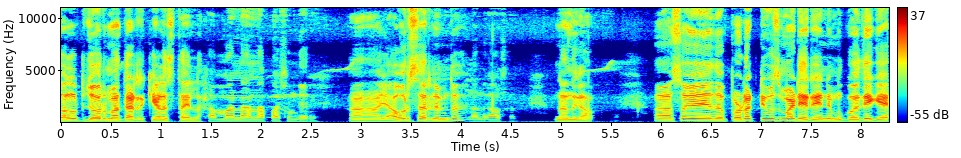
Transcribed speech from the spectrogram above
ಸ್ವಲ್ಪ ಜೋರು ಮಾತಾಡ್ರಿ ಕೇಳಿಸ್ತಾ ಇಲ್ಲ. ತಮ್ಮಣ್ಣ ಅನ್ನಪ್ಪ ಸಿಂಧೇರಿ ಹಾಂ ಹಾಂ ಯಾವ್ರು ಸರ್ ನಿಮ್ಮದು ನಂದಗಾಂವ್ ಸರ್ ನಂದಗಾಂವ್. ಸೊ ಇದು ಪ್ರಾಡಕ್ಟ್ ಯೂಸ್ ಮಾಡಿರಿ ನಿಮ್ಮ ಗೋಧಿಗೆ.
